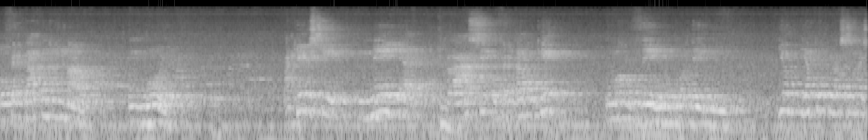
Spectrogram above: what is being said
ofertar um animal, um boi. Aqueles que meia classe ofertavam o quê? Uma ovelha, um cordeirinho. E a, e a população mais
